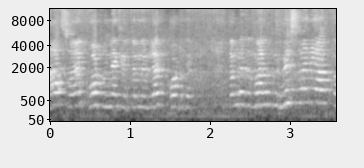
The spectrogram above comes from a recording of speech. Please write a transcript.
હાસુ આય. ખોટું નહીં કે તમને લગ ખોટું કે તમને તો મારું કોઈ વિશ્વાસ નહીં આવતો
